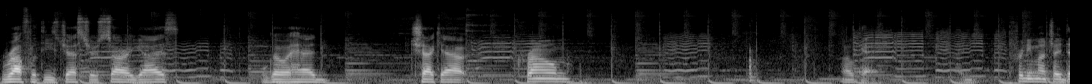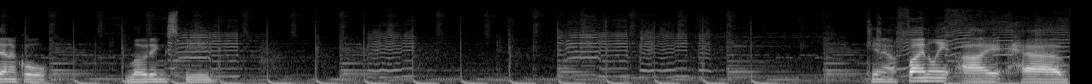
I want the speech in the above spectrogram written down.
rough with these gestures. Sorry, guys. We'll go ahead, check out Chrome. Okay. Pretty much identical loading speed. Okay, now finally I have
